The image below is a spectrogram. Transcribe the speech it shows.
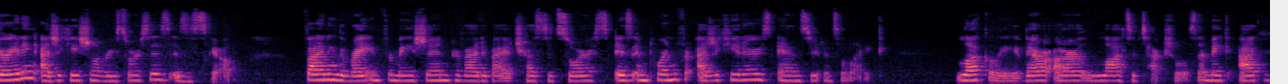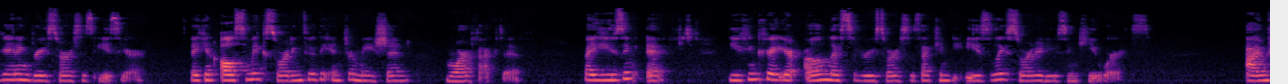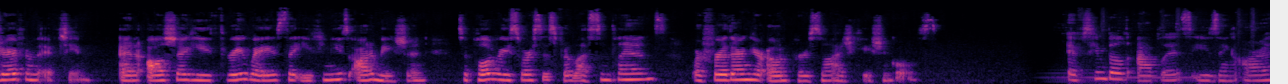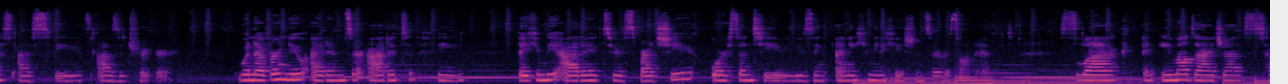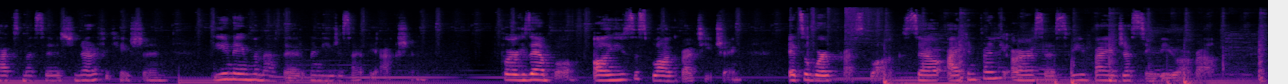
Curating educational resources is a skill. Finding the right information provided by a trusted source is important for educators and students alike. Luckily, there are lots of tech tools that make aggregating resources easier. They can also make sorting through the information more effective. By using IFTTT, you can create your own list of resources that can be easily sorted using keywords. I'm Drea from the IFTTT team, and I'll show you three ways that you can use automation to pull resources for lesson plans or furthering your own personal education goals. IFTTT can build applets using RSS feeds as a trigger. Whenever new items are added to the feed, they can be added to a spreadsheet or sent to you using any communication service on IFTTT. Slack, an email digest, text message, notification, you name the method when you decide the action. For example, I'll use this blog about teaching. It's a WordPress blog, so I can find the RSS feed by adjusting the URL.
